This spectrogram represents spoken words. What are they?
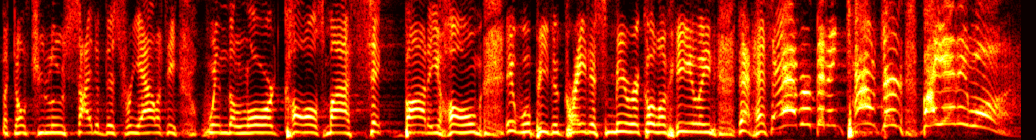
But don't you lose sight of this reality. When the Lord calls my sick body home, it will be the greatest miracle of healing that has ever been encountered by anyone.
